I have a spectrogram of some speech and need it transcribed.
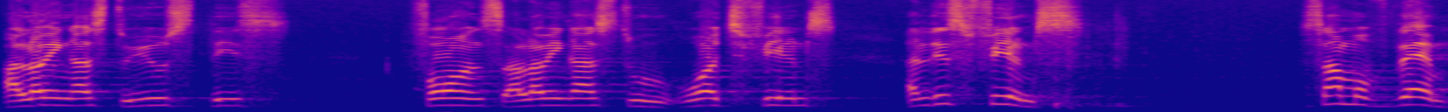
allowing us to use these phones, allowing us to watch films. And these films, some of them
